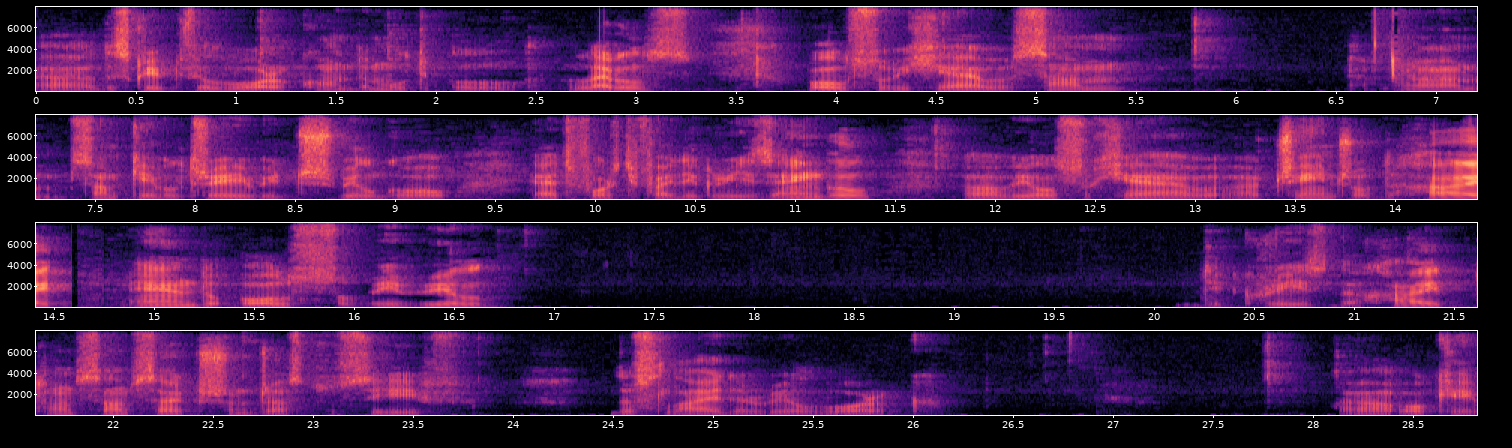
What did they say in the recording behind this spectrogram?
uh, the script will work on the multiple levels. Also we have some um, some cable tray which will go at 45 degrees angle. Uh, we also have a change of the height. And also we will decrease the height on some section just to see if the slider will work uh, okay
